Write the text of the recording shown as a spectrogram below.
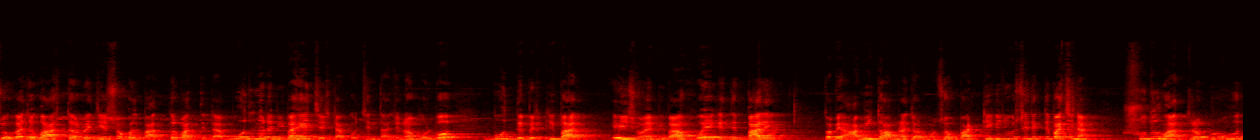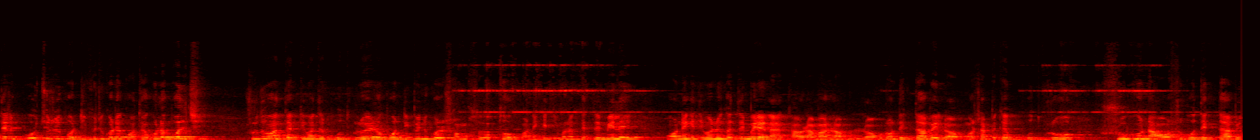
যোগাযোগও আসতে পারবে। যে সকল পাত্রপাত্রীরা বহুদিন ধরে বিবাহের চেষ্টা করছেন, তার জন্য বলব বুধদেবের কৃপায় এই সময় বিবাহ হয়ে যেতে পারে। তবে আমি তো আপনার জন্মছক বা ঠিক কিছু দেখতে পাচ্ছি না। শুধুমাত্র গ্রহদের গোচরের উপর ডিপেন্ড করে কথাগুলো বলছি। শুধুমাত্র একটি মাত্র বুধ গ্রহের ওপর ডিপেন্ড করে সমস্ত তথ্য অনেকে জীবনের ক্ষেত্রে মেলে অনেকে জীবনের ক্ষেত্রে মেলে না। কারণ আমার লগ্ন দেখতে হবে, লগ্ন সাপেক্ষে বুধ গ্রহ শুভ না অশুভ দেখতে হবে।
